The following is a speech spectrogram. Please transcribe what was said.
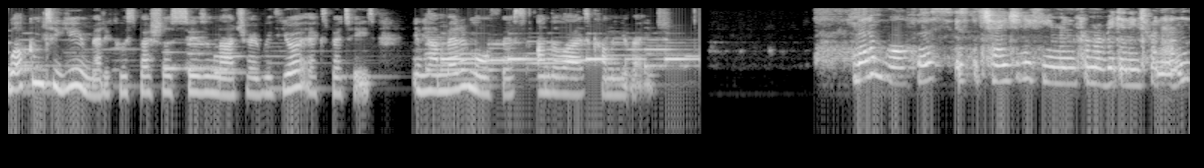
Welcome to you, medical specialist Susan Nitro, with your expertise in how metamorphosis underlies coming of age. Metamorphosis is the change in a human from a beginning to an end.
